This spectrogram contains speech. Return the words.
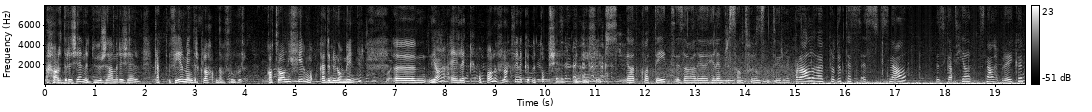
hardere gel, een duurzamere gel. Ik heb veel minder klachten dan vroeger. Ik had er al niet veel, maar ik heb er nu nog minder. Uh, ja, eigenlijk op alle vlakken vind ik het een topshell, de Biflex. Ja, qua tijd is dat wel heel interessant voor ons natuurlijk. Vooral het product is, is snel, dus ik kan het heel snel gebruiken.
